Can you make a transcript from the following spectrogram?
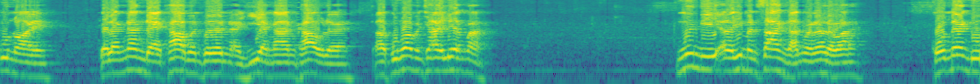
กูหน่อย กำลังนั่งแดกข้าวเพลินๆไอ้เฮียงานเข้าเลยอะคุณว่ามันใช่เรื่องป่ะไม่มีอะไรที่มันสร้างสรรค์กว่านั้นเหรอวะคนแม่งดู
